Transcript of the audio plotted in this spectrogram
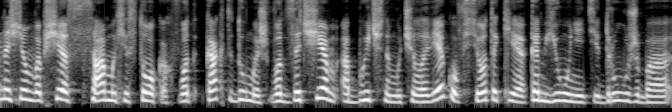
начнем вообще с самых истоков. Вот как ты думаешь, вот зачем обычному человеку все-таки комьюнити, дружба,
